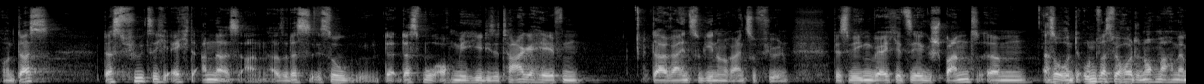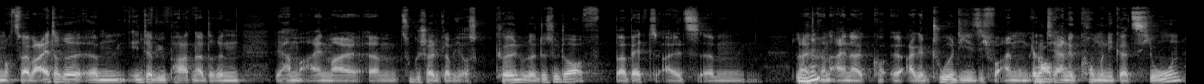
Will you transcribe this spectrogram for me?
Und das das fühlt sich echt anders an. Also das ist so das, wo auch mir hier diese Tage helfen, da reinzugehen und reinzufühlen. Deswegen wäre ich jetzt sehr gespannt. Ähm, achso, und, und was wir heute noch machen, wir haben noch zwei weitere ähm, Interviewpartner drin. Wir haben einmal ähm, zugeschaltet, glaube ich, aus Köln oder Düsseldorf, Babette als ähm, Leiterin mhm. einer äh, Agentur, die sich vor allem um genau. interne Kommunikation.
